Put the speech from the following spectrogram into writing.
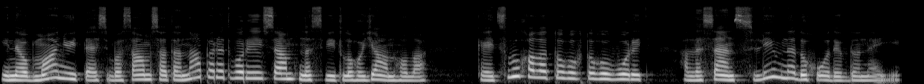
І не обманюйтесь, бо сам сатана перетворився на світлого янгола. Кейт слухала того, хто говорить, але сенс слів не доходив до неї.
